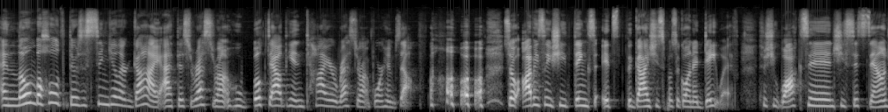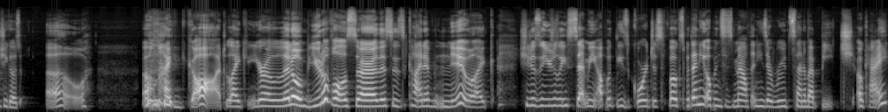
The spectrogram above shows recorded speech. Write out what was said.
And lo and behold, there's a singular guy at this restaurant who booked out the entire restaurant for himself. so obviously she thinks it's the guy she's supposed to go on a date with. So she walks in, she sits down, she goes, "Oh. Oh my god, like you're a little beautiful, sir. This is kind of new. Like she doesn't usually set me up with these gorgeous folks." But then he opens his mouth and he's a rude son of a beach, okay?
